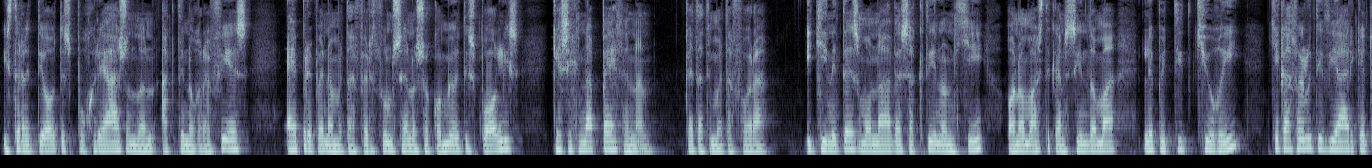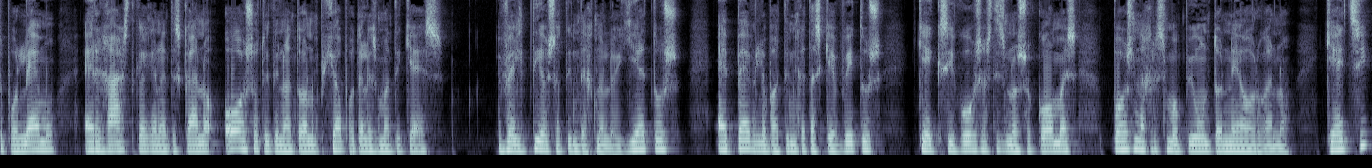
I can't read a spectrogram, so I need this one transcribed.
οι στρατιώτες που χρειάζονταν ακτινογραφίες έπρεπε να μεταφερθούν σε νοσοκομείο της πόλης και συχνά πέθαιναν κατά τη μεταφορά. Οι κινητές μονάδες ακτίνων Χ ονομάστηκαν σύντομα Le Petit Curie και καθ' όλη τη διάρκεια του πολέμου εργάστηκα για να τις κάνω όσο το δυνατόν πιο αποτελεσματικές. Βελτίωσα την τεχνολογία τους, επέβλεπα την κατασκευή τους και εξηγούσα στις νοσοκόμες πώς να χρησιμοποιούν το νέο όργανο. Και έτσι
